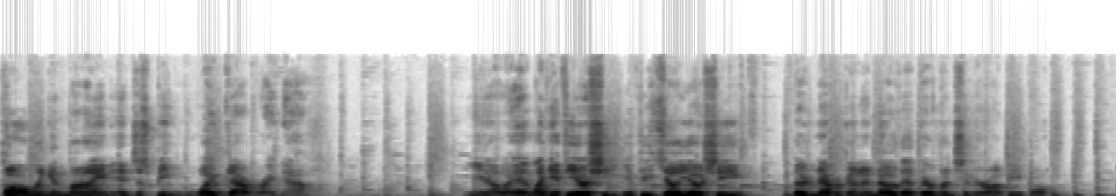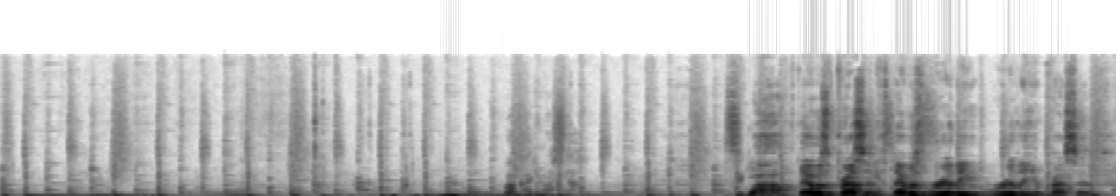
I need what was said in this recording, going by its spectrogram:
falling in line and just being wiped out right now. You know, eh, like if Yoshi, if you kill Yoshi, they're never gonna know that they're lynching their own people. Wow, that was impressive. That was really, really impressive.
